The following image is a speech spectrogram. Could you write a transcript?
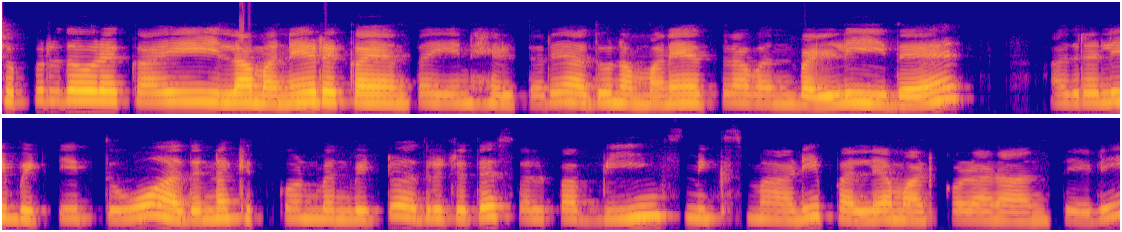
ಚಪ್ಪರದವರೆಕಾಯಿ ಇಲ್ಲ ಮನೆಯವರೆಕಾಯಿ ಅಂತ ಏನು ಹೇಳ್ತಾರೆ? ಅದು ನಮ್ಮ ಮನೆ ಹತ್ರ ಒಂದು ಬಳ್ಳಿ ಇದೆ. ಅದರಲ್ಲಿ ಬಿಟ್ಟಿತ್ತು. ಅದನ್ನು ಕಿತ್ಕೊಂಡು ಬಂದುಬಿಟ್ಟು ಅದ್ರ ಜೊತೆ ಸ್ವಲ್ಪ ಬೀನ್ಸ್ ಮಿಕ್ಸ್ ಮಾಡಿ ಪಲ್ಯ ಮಾಡ್ಕೊಳ್ಳೋಣ ಅಂತೇಳಿ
